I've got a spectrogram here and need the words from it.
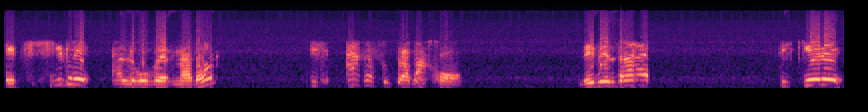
Exigirle al gobernador que haga su trabajo. De verdad, si quiere,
